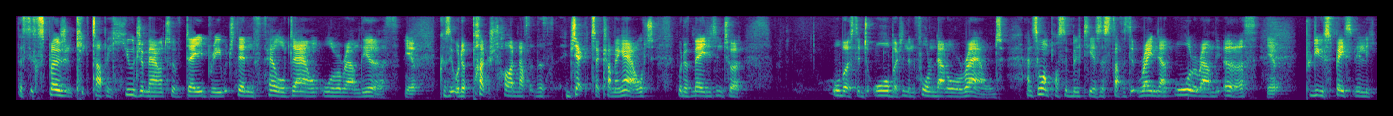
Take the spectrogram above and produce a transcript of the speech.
this explosion kicked up a huge amount of debris, which then fell down all around the Earth Yep. because it would have punched hard enough that the ejecta coming out would have made it into a almost into orbit and then fallen down all around. And so one possibility is this stuff as it rained down all around the Earth, Yep. produced basically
